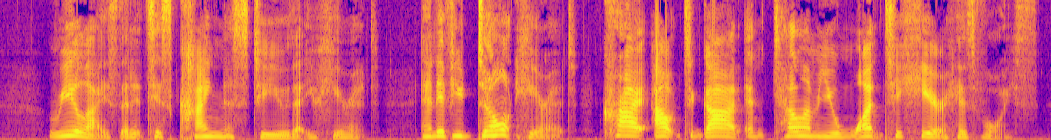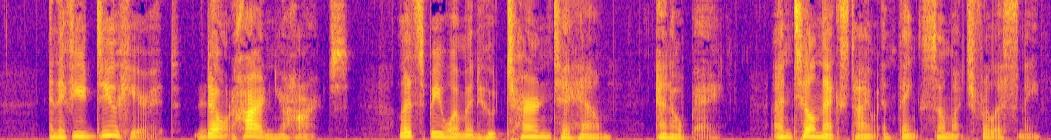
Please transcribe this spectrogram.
Realize that it's His kindness to you that you hear it. And if you don't hear it, cry out to God and tell Him you want to hear His voice. And if you do hear it, don't harden your hearts. Let's be women who turn to Him and obey. Until next time, and thanks so much for listening.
